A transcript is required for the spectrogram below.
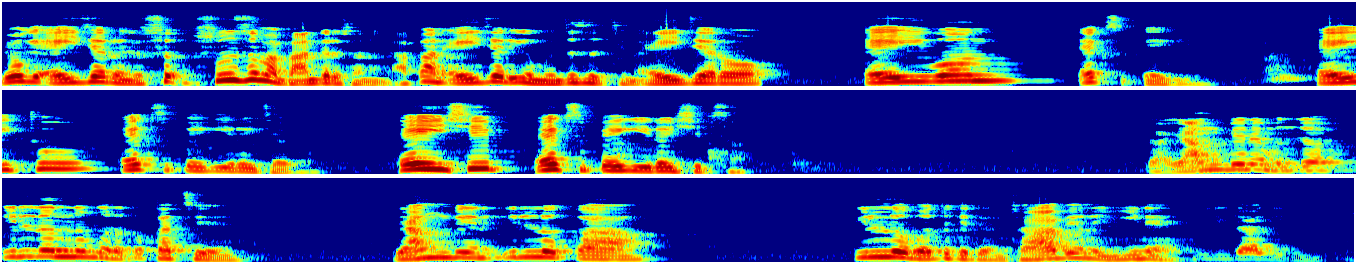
여기 A0 이제 순서만 반대로 쓰는 거야. 아까는 A0 이거 먼저 썼지만 A0, A1, X 빼기, A2, X 빼기 1의 제곱, A10, X 빼기 1의 14. 자, 양변에 먼저 1 넣는 거는 똑같지. 양변에 1 넣을까? 1 넣으면 어떻게 되는? 좌변은 2네. 1 더하기 2니까.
